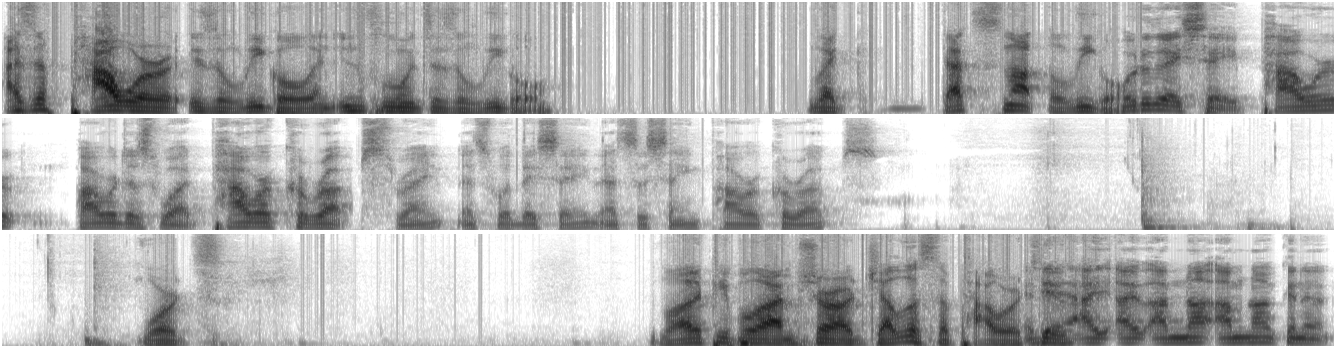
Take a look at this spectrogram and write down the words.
as if power is illegal and influence is illegal. Like that's not illegal. What do they say? Power power does what? Power corrupts, right? That's what they say. That's the saying. Power corrupts. Words. A lot of people, I'm sure, are jealous of power too. I, I I'm not I'm not gonna.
